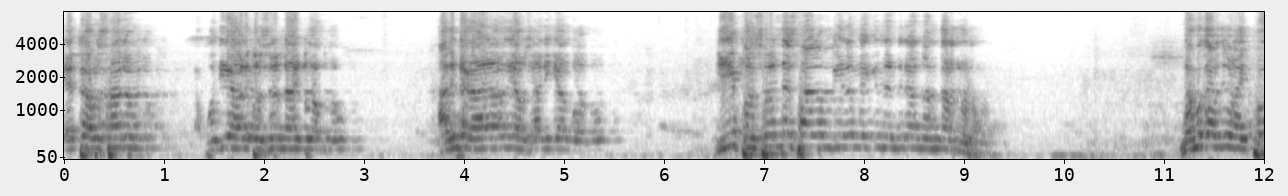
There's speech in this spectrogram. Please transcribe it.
ഏറ്റവും അവസാനം പുതിയ ആൾ പ്രസിഡന്റായിട്ട് വന്നു. അതിന്റെ കാലാവധി അവസാനിക്കാൻ പോകുന്നു. ഈ പ്രസിഡന്റ് സ്ഥാനം വീതം വെക്കുന്ന എന്തിനാന്ന് നമുക്ക് അറിഞ്ഞൂടാ നമുക്ക് അറിഞ്ഞൂടാ ഇപ്പൊ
